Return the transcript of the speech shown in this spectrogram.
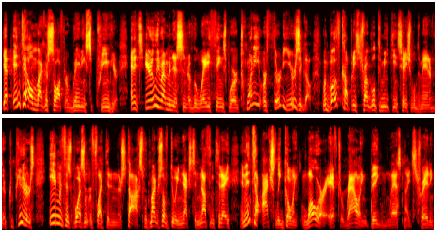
Yep, Intel and Microsoft are reigning supreme here, and it's eerily reminiscent of the way things were 20 or 30 years ago when both companies struggled to meet the insatiable demand of their computers, even if this wasn't reflected in their stocks, with Microsoft doing next to nothing today and Intel actually going lower after rallying big in last night's trading.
